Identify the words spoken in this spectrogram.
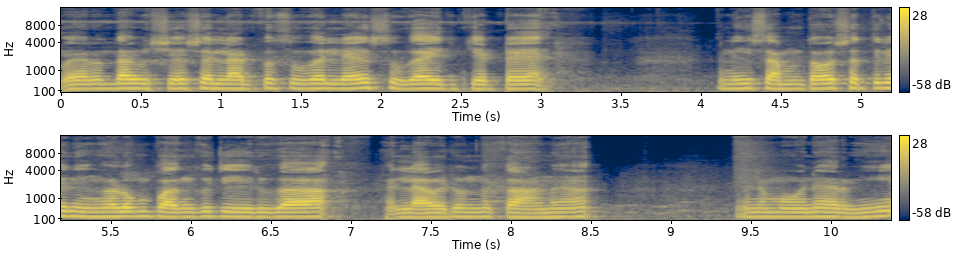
വേറെന്താ വിശേഷം? എല്ലാവർക്കും സുഖമല്ലേ സുഖമായിരിക്കട്ടെ ഇനി സന്തോഷത്തിൽ നിങ്ങളും പങ്കുചേരുക എല്ലാവരും ഒന്ന് കാണുക. അങ്ങനെ മോനെ ഇറങ്ങി.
